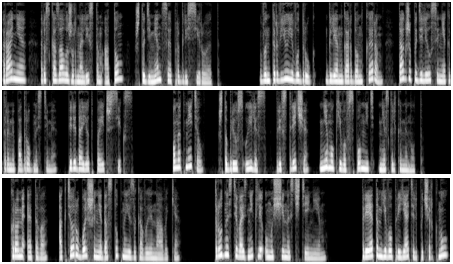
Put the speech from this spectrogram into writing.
ранее рассказала журналистам о том, что деменция прогрессирует. В интервью его друг Глен Гордон Кэрон также поделился некоторыми подробностями, передает Page Six. Он отметил, что Брюс Уиллис при встрече не мог его вспомнить несколько минут. Кроме этого, актеру больше недоступны языковые навыки. Трудности возникли у мужчины с чтением. При этом его приятель подчеркнул,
